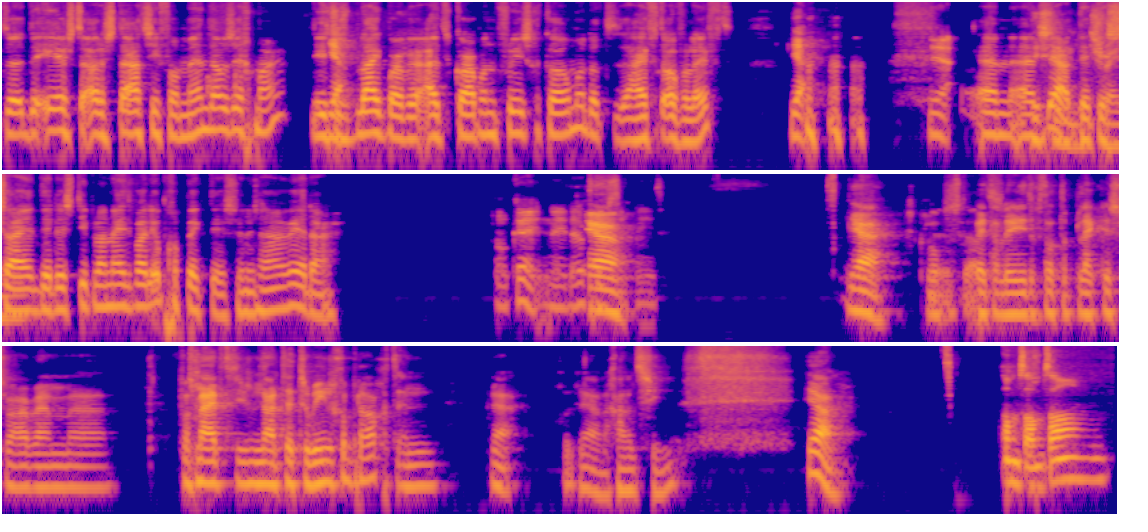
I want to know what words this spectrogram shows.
de eerste arrestatie van Mendo, zeg maar. Die is Ja. dus blijkbaar weer uit Carbon Freeze gekomen. Dat, hij heeft het overleefd. Ja. Ja. En eh, ja, dit is, zijn, dit is die planeet waar hij opgepikt is. En nu zijn we weer daar. Oké, nee, dat Ja. wist ik niet. Ja, klopt. Dus Ik weet alleen niet of dat de plek is waar we hem... eh, Volgens mij heeft hij hem naar Tatooine gebracht. En ja, goed, ja, we gaan het zien. Ja, Tam tam tam.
